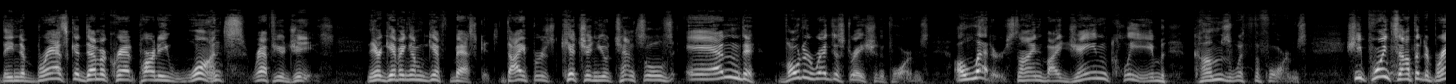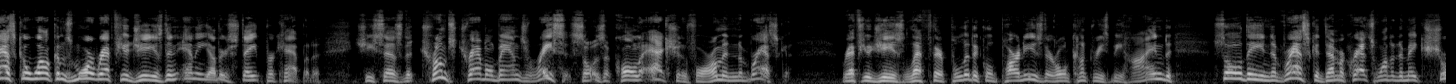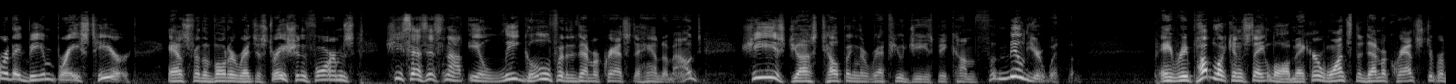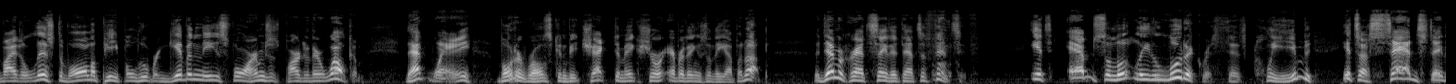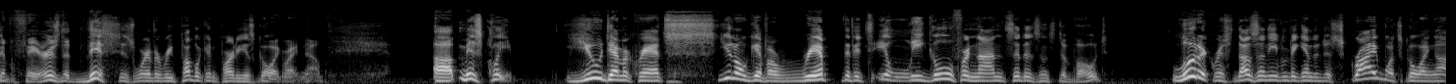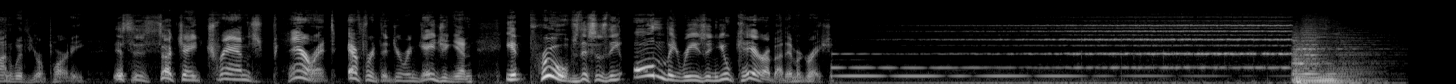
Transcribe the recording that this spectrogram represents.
The Nebraska Democrat Party wants refugees. They're giving them gift baskets, diapers, kitchen utensils, and voter registration forms. A letter signed by Jane Kleeb comes with the forms. She points out that Nebraska welcomes more refugees than any other state per capita. She says that Trump's travel ban's racist, so it's a call to action for them in Nebraska. Refugees left their political parties, their old countries behind, so the Nebraska Democrats wanted to make sure they'd be embraced here. As for the voter registration forms, she says it's not illegal for the Democrats to hand them out. She's just helping the refugees become familiar with them. A Republican state lawmaker wants the Democrats to provide a list of all the people who were given these forms as part of their welcome. That way, voter rolls can be checked to make sure everything's in the up and up. The Democrats say that that's offensive. It's absolutely ludicrous, says Kleeb. It's a sad state of affairs that this is where the Republican Party is going right now. Uh, Ms. Kleeb, you Democrats, you don't give a rip that it's illegal for non citizens to vote. Ludicrous doesn't even begin to describe what's going on with your party. This is such a transparent effort that you're engaging in. It proves this is the only reason you care about immigration.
